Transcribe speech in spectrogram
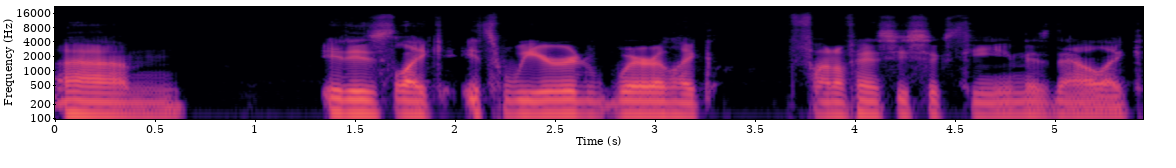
Um it is like it's weird where like Final Fantasy 16 is now like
